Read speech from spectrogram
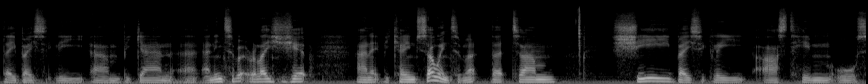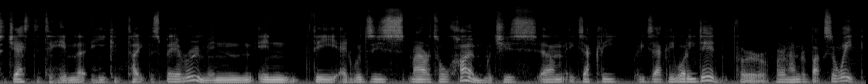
they basically um, began a, an intimate relationship, and it became so intimate that um, she basically asked him or suggested to him that he could take the spare room in in the Edwards' marital home, which is um, exactly exactly what he did for for hundred bucks a week,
